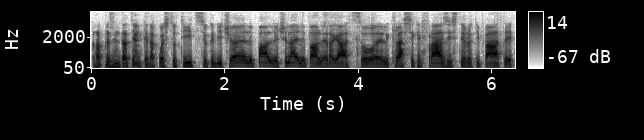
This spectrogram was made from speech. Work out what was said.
rappresentati anche da questo tizio che dice eh, le palle, ce l'hai le palle ragazzo, eh, le classiche frasi stereotipate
